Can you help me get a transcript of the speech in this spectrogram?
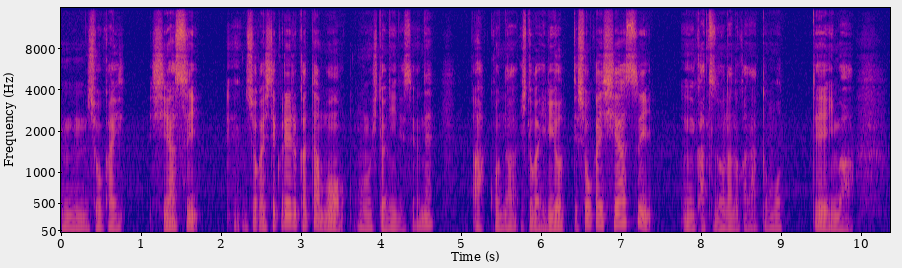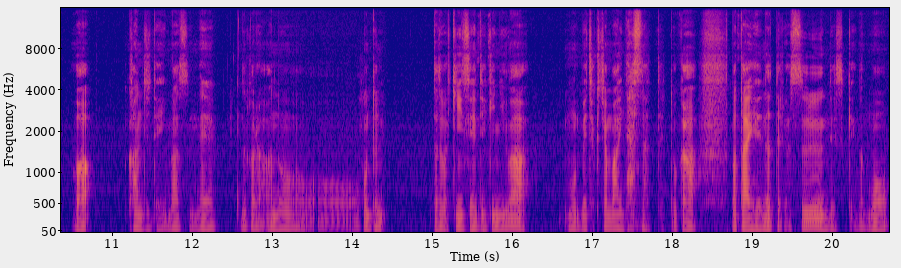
うん、紹介しやすい紹介してくれる方もうん人にですよね。あこんな人がいるよって紹介しやすい活動なのかなと思って今は感じていますね。だからあの本当に例えば金銭的にはもうめちゃくちゃマイナスだったりとか、まあ、大変だったりはするんですけども、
